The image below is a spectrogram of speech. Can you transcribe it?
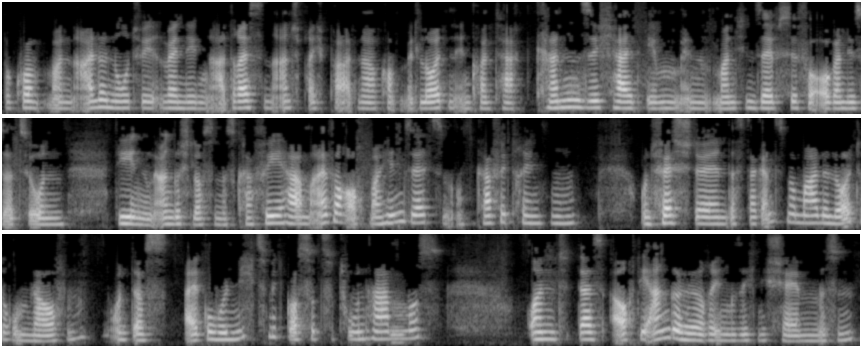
bekommt man alle notwendigen Adressen, Ansprechpartner, kommt mit Leuten in Kontakt, kann sich halt eben in manchen Selbsthilfeorganisationen, die ein angeschlossenes Café haben, einfach auch mal hinsetzen und Kaffee trinken und feststellen, dass da ganz normale Leute rumlaufen und dass Alkohol nichts mit Gosse zu tun haben muss und dass auch die Angehörigen sich nicht schämen müssen.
